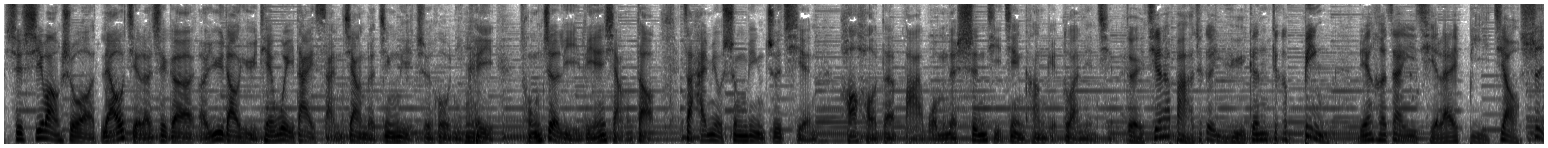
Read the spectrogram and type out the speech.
是希望说了解了这个呃遇到雨天未带伞这样的经历之后，你可以从这里联想到，在还没有生病之前，好好的把我们的身体健康给锻炼起来。对，其实他把这个雨跟这个病。联合在一起来比较是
